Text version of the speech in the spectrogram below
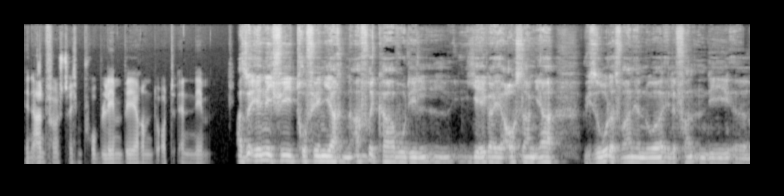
in Anführungsstrichen Problembären dort entnehmen. Also ähnlich wie Trophäenjagd in Afrika, wo die Jäger ja auch sagen, ja, wieso, das waren ja nur Elefanten, die äh,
